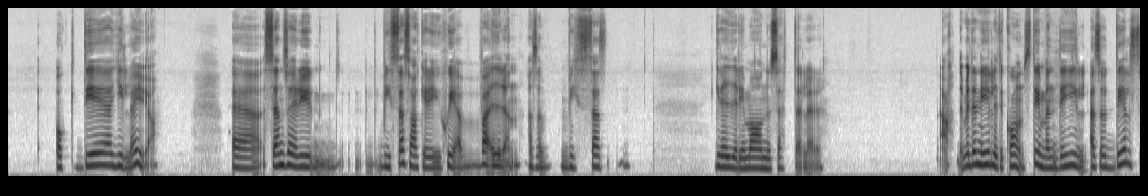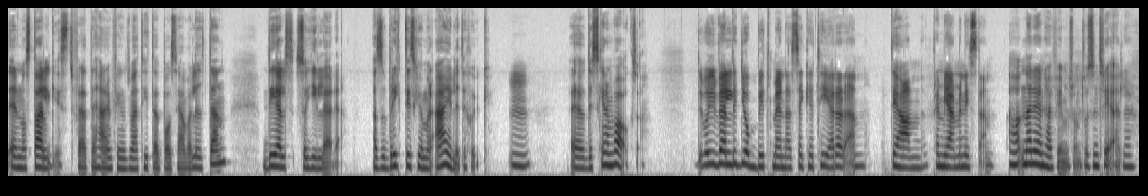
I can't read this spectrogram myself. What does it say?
och det gillar ju jag. Eh, sen så är det ju, vissa saker är ju skeva i den. Alltså vissa grejer i manuset eller... Ja, men den är ju lite konstig, men det gill, alltså, dels är det nostalgiskt för att det här är en film som jag har tittat på sedan jag var liten. Dels så gillar jag det. Alltså brittisk humor är ju lite sjuk. Mm. Eh, Och det ska den vara också. Det var ju väldigt jobbigt med den här sekreteraren till han, premiärministern. Ja, när är den här filmen från? 2003 eller?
